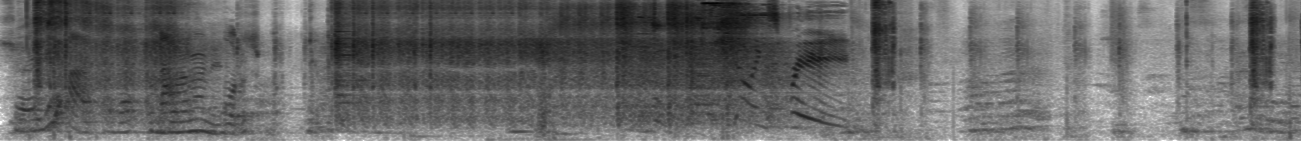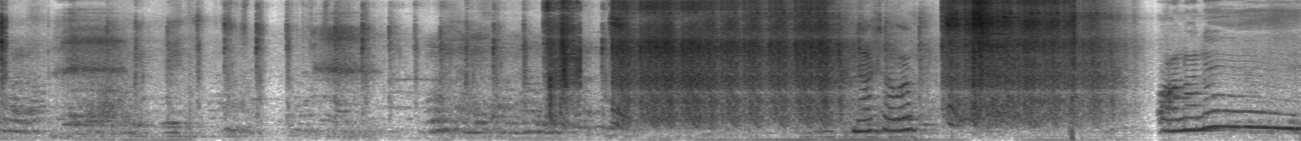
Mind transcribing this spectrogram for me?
Söyleyeyim arkadaşlar. Bana ne? Killing Nerede lan? Ananı.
